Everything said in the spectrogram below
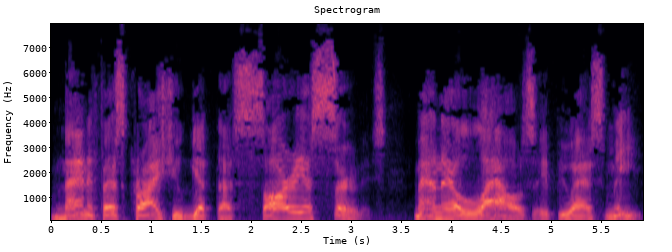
manifest Christ. You get the sorriest service. Man, they're lousy if you ask me.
